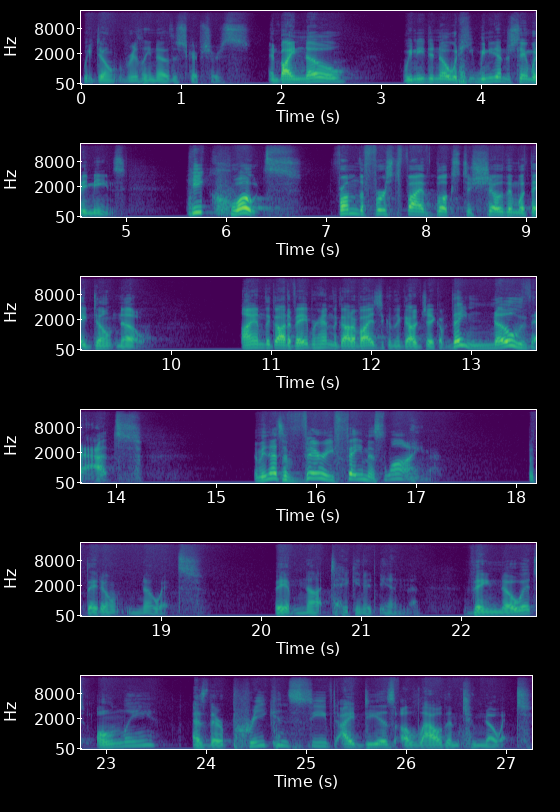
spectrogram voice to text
We don't really know the scriptures. And by know, we need to know what he, we need to understand what he means. He quotes from the first five books to show them what they don't know. I am the God of Abraham, the God of Isaac, and the God of Jacob. They know that. I mean, that's a very famous line, but they don't know it. They have not taken it in. They know it only as their preconceived ideas allow them to know it.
